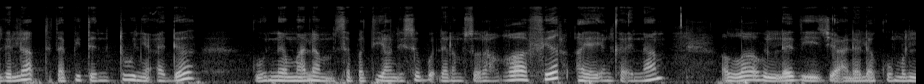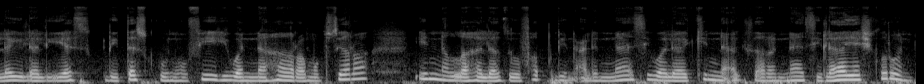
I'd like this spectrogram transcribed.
gelap tetapi tentunya ada guna malam seperti yang disebut dalam surah Ghafir ayat yang ke-6. Allahu alladhi ja'ala lakum al-layla litaskunu fihi wan-nahara mubsira inna Allaha ladzu fadlin 'ala an-nasi walakinna aktsara an-nasi la yashkurun.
